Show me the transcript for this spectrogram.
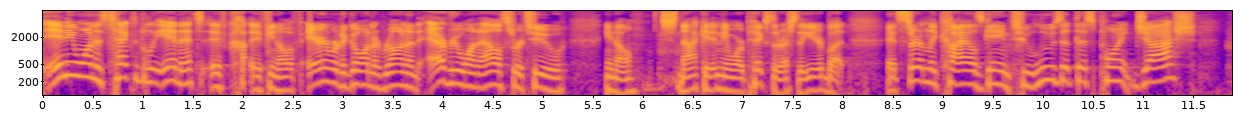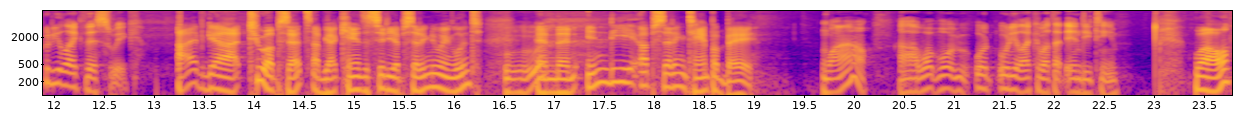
anyone is technically in it if if you know if Aaron were to go on a run and everyone else were to you know just not get any more picks the rest of the year but it's certainly Kyle's game to lose at this point Josh who do you like this week I've got two upsets. I've got Kansas City upsetting New England and then Indy upsetting Tampa Bay. Wow. Uh, what, what what what do you like about that Indy team? Well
